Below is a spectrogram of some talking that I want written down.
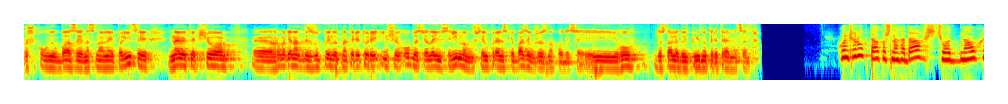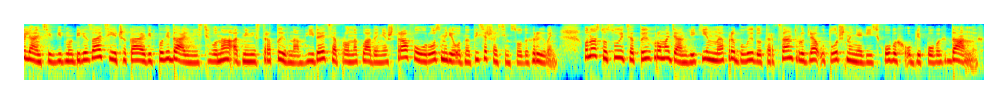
розшукової бази національної поліції. І навіть якщо е, громадяна десь зупинить на території іншої області, але він все рівно в всеукраїнській базі вже знаходиться, і його доставлять до відповідного територіального центру. Гончарук також нагадав, що на ухилянців від мобілізації чекає відповідальність. Вона адміністративна. Йдеться про накладення штрафу у розмірі 1700 гривень. Вона стосується тих громадян, які не прибули до терцентру для уточнення військових облікових даних.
